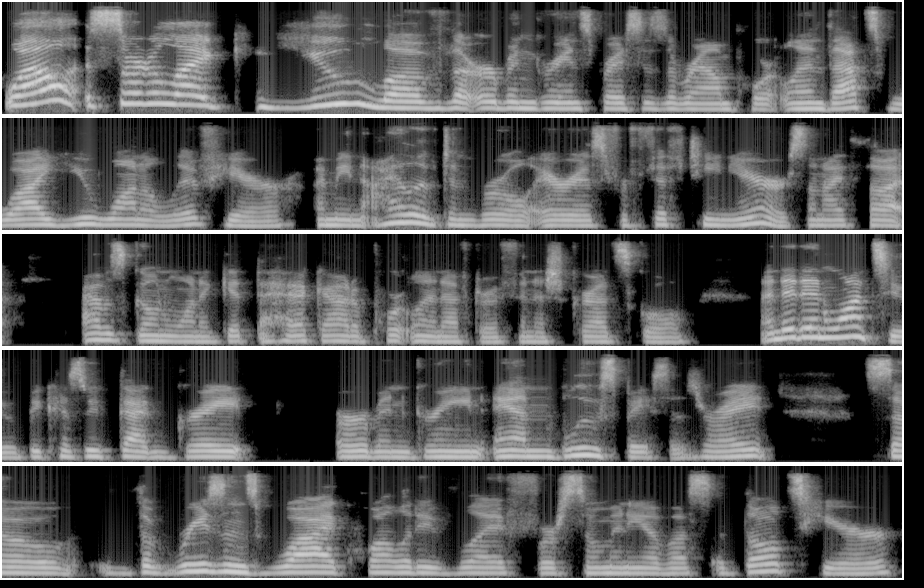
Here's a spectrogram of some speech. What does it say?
well, sort of like you love the urban green spaces around Portland. That's why you want to live here. I mean, I lived in rural areas for 15 years and I thought I was going to want to get the heck out of Portland after I finished grad school. And I didn't want to because we've got great urban green and blue spaces, right? So the reasons why quality of life for so many of us adults here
